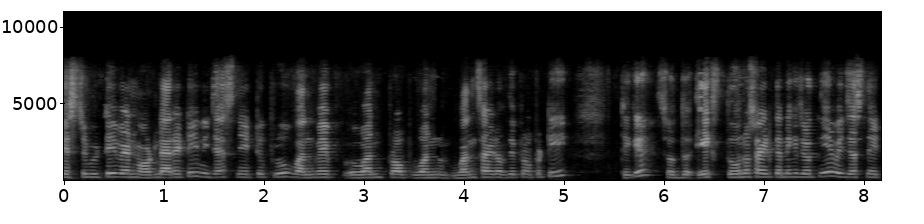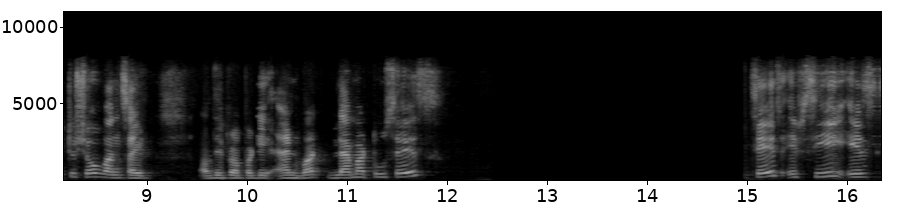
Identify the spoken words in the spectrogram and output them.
distributive and modularity, we just need to prove one way, one prop, one one side of the property. ठीक है? सो एक, दोनों साइड करने की ज़रूरत नहीं है। We just need to show one side of the property and what lemma two says says if C is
